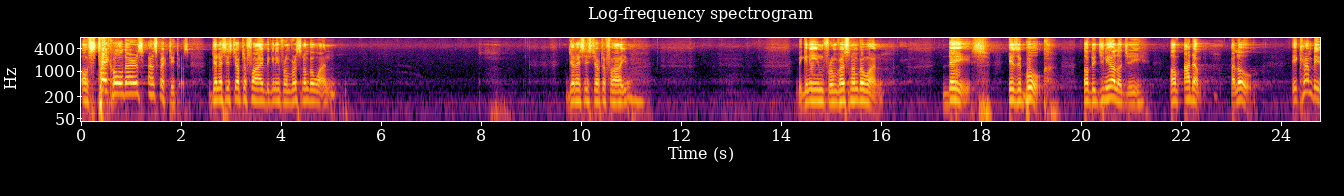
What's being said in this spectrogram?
of stakeholders and spectators. Genesis chapter 5, beginning from verse number 1. Genesis chapter 5, beginning from verse number 1. Days is a book of the genealogy of Adam. Hello. It can't be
